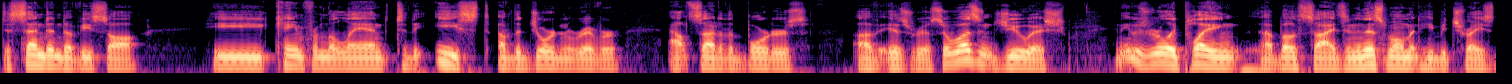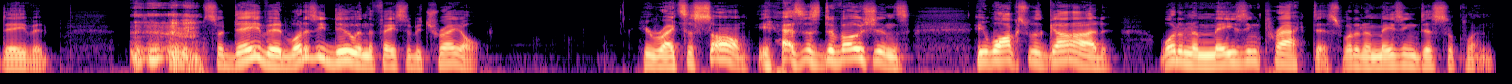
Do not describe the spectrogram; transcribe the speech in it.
descendant of Esau he came from the land to the east of the Jordan River, outside of the borders of Israel. So it wasn't Jewish, and he was really playing uh, both sides. And in this moment, he betrays David. so, David, what does he do in the face of betrayal? He writes a psalm, he has his devotions, he walks with God. What an amazing practice, what an amazing discipline.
